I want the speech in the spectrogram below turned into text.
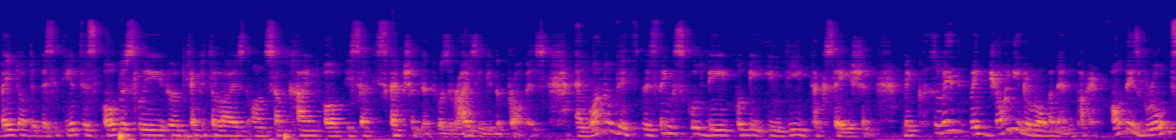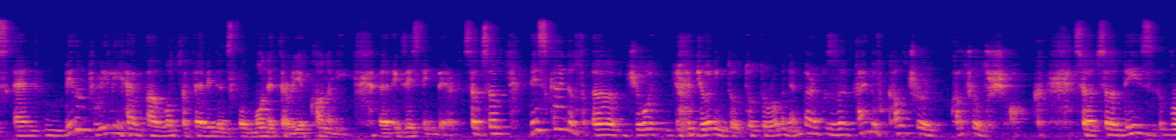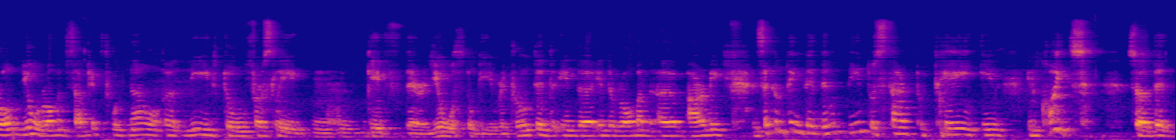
Bato of the Daesitiates obviously uh, capitalized on some kind of dissatisfaction that was rising in the province. And one of the, the things could be could be indeed taxation, because with, with joining the Roman Empire, all these groups, and we don't really have a lot of evidence for monetary economy uh, existing there. So, so this kind of uh, jo- joining to, to, to Roman Empire was a kind of cultural cultural shock So, so these Rome, new Roman subjects would now uh, need to firstly mm, give their youth to be recruited in the in the Roman uh, army, and second thing, they, they would need to start to in in coins. So that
